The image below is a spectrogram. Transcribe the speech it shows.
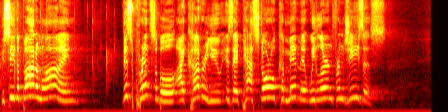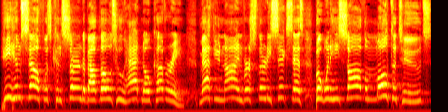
You see, the bottom line, this principle, I cover you, is a pastoral commitment we learned from Jesus. He himself was concerned about those who had no covering. Matthew 9, verse 36 says, But when he saw the multitudes,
